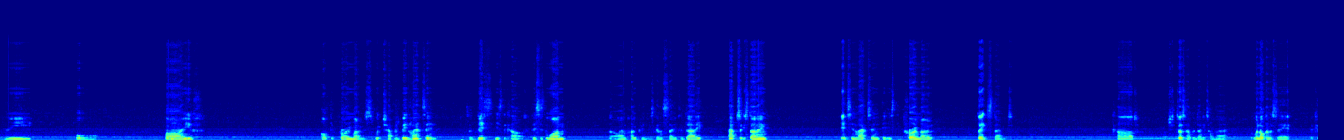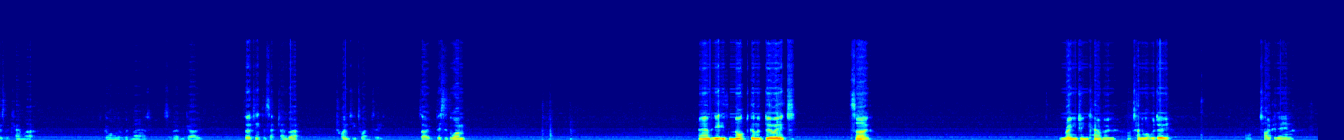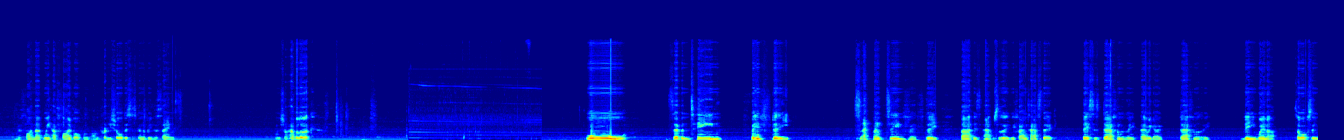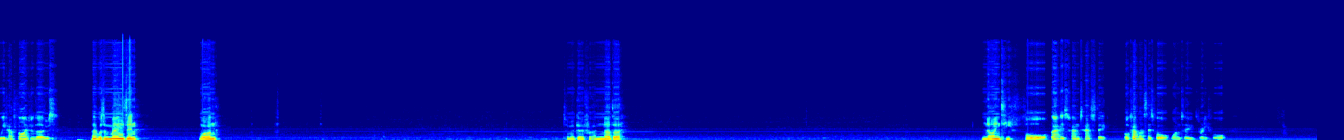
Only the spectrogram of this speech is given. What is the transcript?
three, four, five of the promos, which happen to be in Latin. So this is the card. This is the one that I'm hoping is going to save the day. Absolutely stunning. It's in Latin. It is the promo date stamped card, which does have a date on there. But we're not going to see it because the camera has gone a little bit mad. So there we go. 13th of September 2020. So this is the one and it is not going to do it. So, Raging Kavu. I'll tell you what we'll do. I'll type it in. We'll find that we have five of them. I'm pretty sure this is going to be the thing. We shall have a look. Oh, 1750. 1750. That is absolutely fantastic. This is definitely, there we go, definitely the winner. So obviously we have five of those. That was amazing. One. So I'm going to go for another 94. That is fantastic. Oh, in fact, that says four. One, two, three, four.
